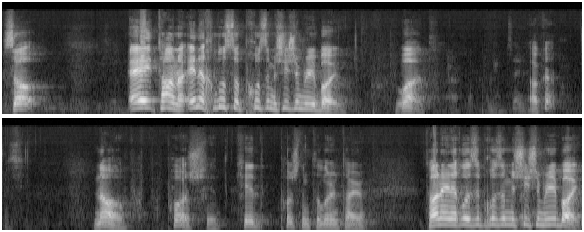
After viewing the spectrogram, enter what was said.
So, Hey, Tana. What? Okay. No, push. The kid pushed him to learn Torah. Tana, in a chlusa riboy.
